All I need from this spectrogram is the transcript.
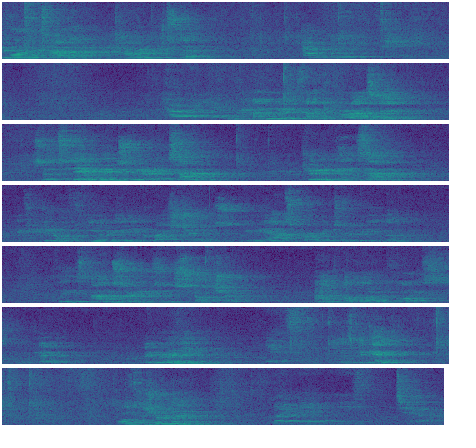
Good morning, Tara. How are you today? I'm good, thank you. How are you? I'm good, thank you for asking. So today we're going to do our exam. During the exam, if you do not hear any questions, you may ask for me to repeat them. Please answer using structure and a loud voice. Okay? Are you ready? Yes, Let's begin. What is your name? my name is Tara.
